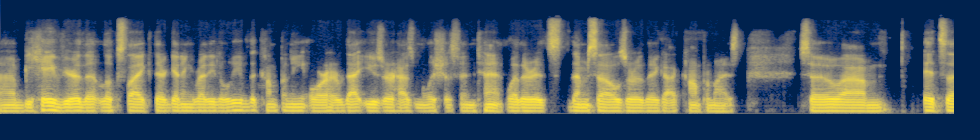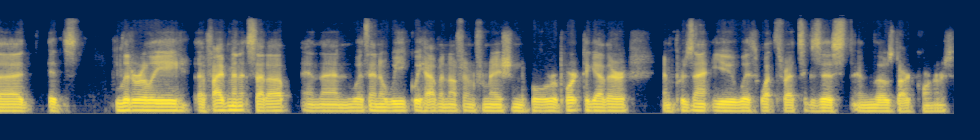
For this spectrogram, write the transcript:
uh, behavior that looks like they're getting ready to leave the company or that user has malicious intent, whether it's themselves or they got compromised. So um, it's a it's literally a five minute setup, and then within a week we have enough information to pull a report together and present you with what threats exist in those dark corners.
